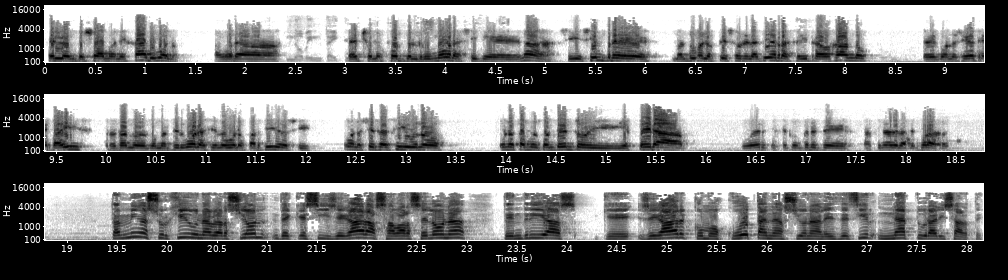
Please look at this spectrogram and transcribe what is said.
Él lo empezó a manejar y bueno, ahora se ha hecho más fuerte el rumor, así que nada, sí, siempre mantuve los pies sobre la tierra, seguí trabajando desde cuando llegué a este país, tratando de convertir goles, haciendo buenos partidos y bueno, si es así, uno, uno está muy contento y, espera poder que se concrete al final de la temporada. También ha surgido una versión de que si llegaras a Barcelona tendrías que llegar como cuota nacional, es decir, naturalizarte.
